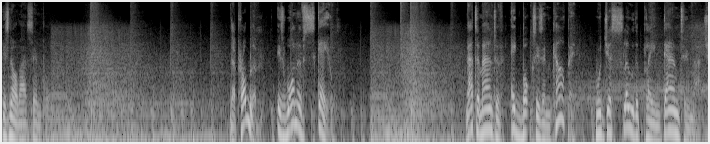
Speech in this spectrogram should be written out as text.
it's not that simple. The problem is one of scale. That amount of egg boxes and carpet would just slow the plane down too much.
